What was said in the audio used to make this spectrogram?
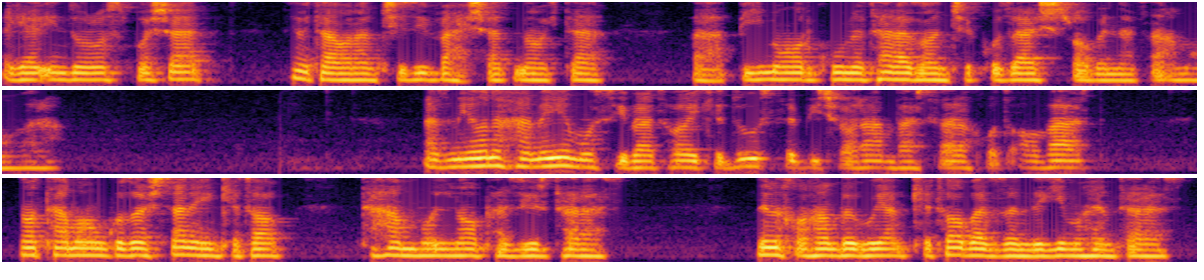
اگر این درست باشد نمی‌توانم چیزی وحشتناکتر و بیمارگونه تر از آنچه گذشت را به نظرم آورم. از میان همه مصیبت هایی که دوست بیچارم بر سر خود آورد ناتمام گذاشتن این کتاب تحمل ناپذیرتر است. نمی‌خواهم بگویم کتاب از زندگی مهمتر است.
